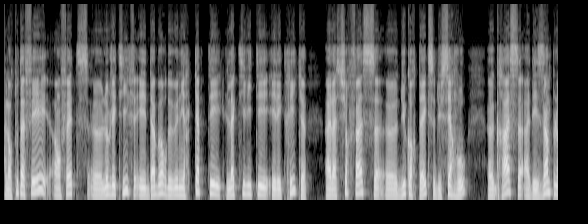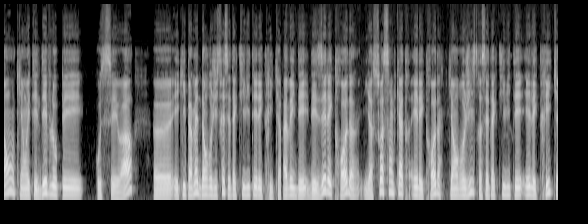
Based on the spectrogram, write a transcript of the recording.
Alors tout à fait. En fait, euh, l'objectif est d'abord de venir capter l'activité électrique à la surface euh, du cortex, du cerveau, euh, grâce à des implants qui ont été développés au CEA et qui permettent d'enregistrer cette activité électrique. Avec des, des électrodes, il y a 64 électrodes qui enregistrent cette activité électrique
